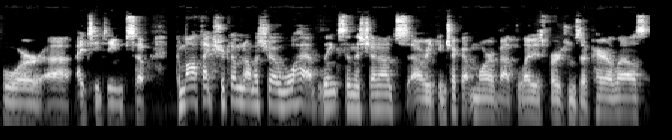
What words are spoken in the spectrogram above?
for uh, IT teams. So Kamal, thanks for coming on the show. We'll have links in the show notes uh, where you can check out more about the latest versions of Parallels.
